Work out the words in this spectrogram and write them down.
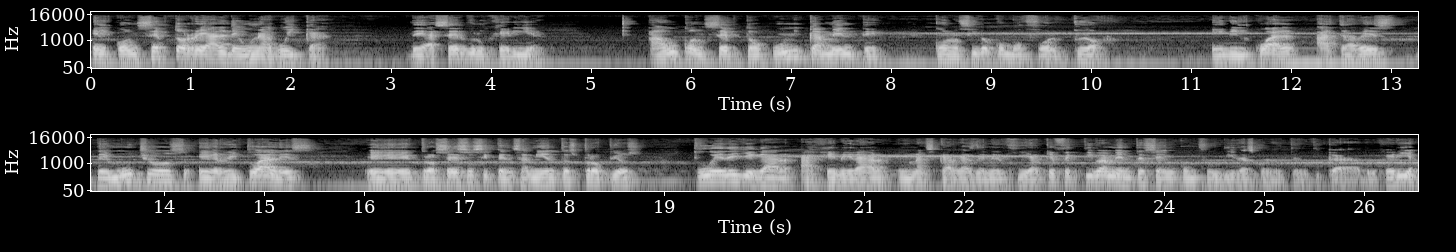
el concepto real de una Wicca, de hacer brujería, a un concepto únicamente conocido como folclore, en el cual a través de muchos eh, rituales, eh, procesos y pensamientos propios, puede llegar a generar unas cargas de energía que efectivamente sean confundidas con la auténtica brujería.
